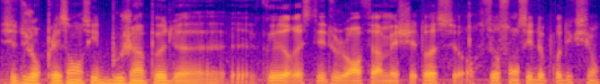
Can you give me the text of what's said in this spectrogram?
C'est toujours plaisant aussi de bouger un peu que de rester toujours enfermé chez toi sur, sur son site de production.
